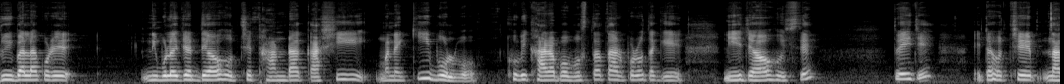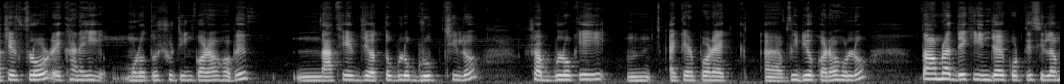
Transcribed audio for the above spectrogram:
দুই বেলা করে নিবুলাইজার দেওয়া হচ্ছে, ঠান্ডা, কাশি মানে কি বলব, খুবই খারাপ অবস্থা, তারপরেও তাকে নিয়ে যাওয়া হয়েছে। তো এই যে, এটা হচ্ছে নাচের ফ্লোর এখানেই মূলত শুটিং করা হবে। নাচের যতগুলো গ্রুপ ছিল সবগুলোকেই একের পর এক ভিডিও করা হলো। তো আমরা দেখি এনজয় করতেছিলাম,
